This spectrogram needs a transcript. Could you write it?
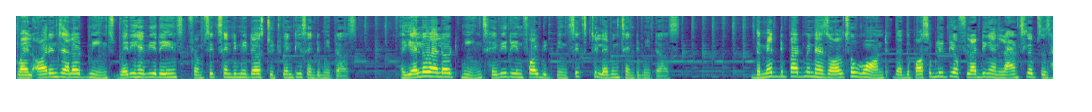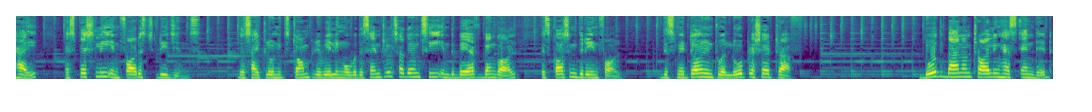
while orange alert means very heavy rains from 6 centimeters to 20 centimeters. A yellow alert means heavy rainfall between 6 to 11 centimeters. The Met Department has also warned that the possibility of flooding and landslips is high, especially in forest regions. The cyclonic storm prevailing over the central southern sea in the Bay of Bengal is causing the rainfall. This may turn into a low pressure trough. Though the ban on trawling has ended,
